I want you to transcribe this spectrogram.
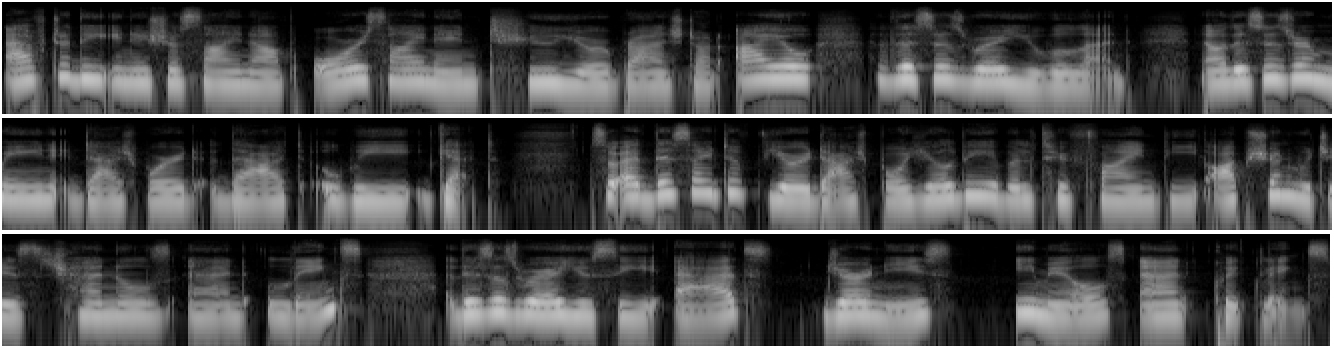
After the initial sign up or sign in to your branch.io, this is where you will land. Now, this is your main dashboard that we get. So at this side of your dashboard, you'll be able to find the option which is channels and links. This is where you see ads, journeys, emails, and quick links.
